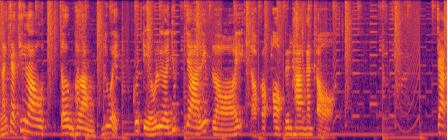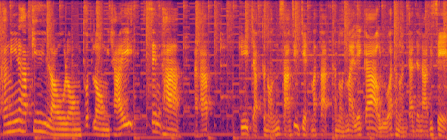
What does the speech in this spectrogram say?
หลังจากที่เราเติมพลังด้วยก๋วยเตี๋ยวเรือยุทธยาเรียบร้อย เราก็ออกเดินทางกันต่อ จากครั้งนี้นะครับที่เราลองทดลองใช้เส้นทางนะครับ ที่จากถนน 347 มาตัดถนนหมายเลข 9 หรือว่าถนนกาญจนาพิเศษ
